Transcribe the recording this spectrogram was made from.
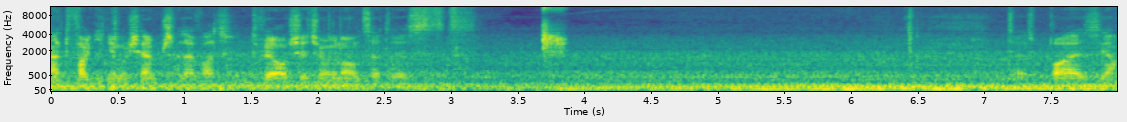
Nawet wagi nie musiałem przelewać. Dwie osie ciągnące to jest... To jest poezja.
